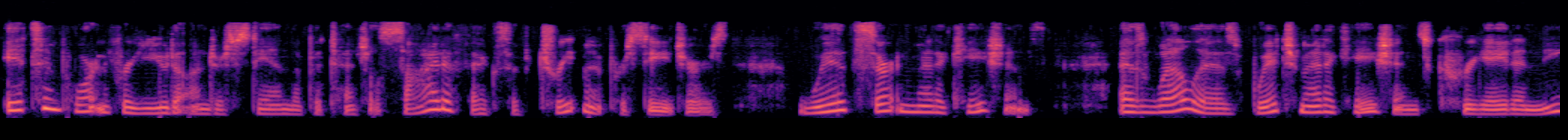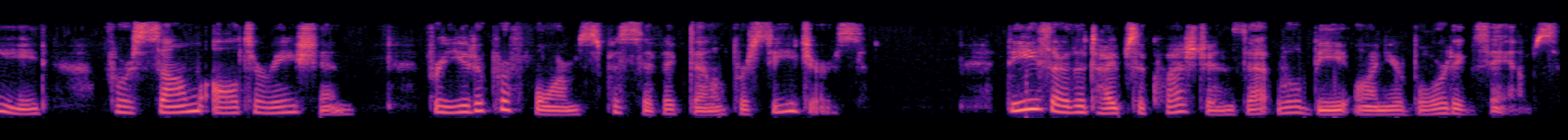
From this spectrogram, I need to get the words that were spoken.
it's important for you to understand the potential side effects of treatment procedures with certain medications, as well as which medications create a need for some alteration for you to perform specific dental procedures. These are the types of questions that will be on your board exams.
